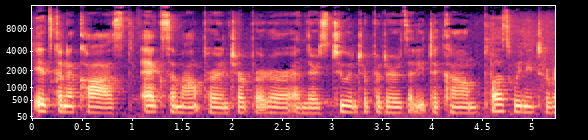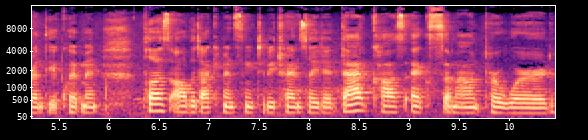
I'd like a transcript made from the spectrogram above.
it's going to cost x amount per interpreter and there's two interpreters that need to come plus we need to rent the equipment plus all the documents need to be translated that costs x amount per word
